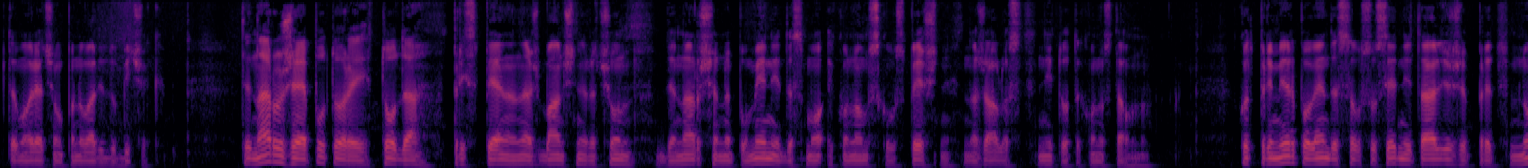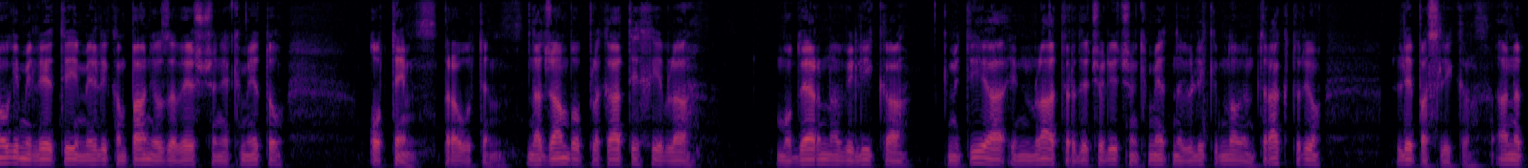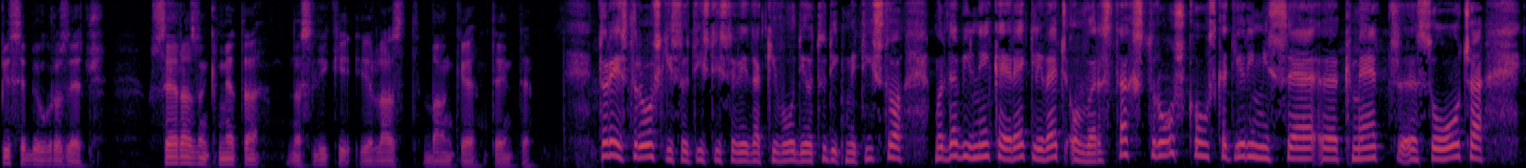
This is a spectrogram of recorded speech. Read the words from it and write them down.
Temu rečemo ponovadi dobiček. Denar v žepu, torej to, da prispe na naš bančni račun, denar še ne pomeni, da smo ekonomsko uspešni. Nažalost, ni to tako enostavno. Kot primer povem, da so v sosednji Italiji že pred mnogimi leti imeli kampanjo zaveščanja kmetov o tem, prav o tem. Na džambo plakatih je bila moderna, velika kmetija in mlad rdečeličen kmet na velikem novem traktorju, lepa slika, a napis je bil grozeč vse razen kmeta na sliki je last banke Tente. Torej, stroški so tisti, seveda, ki vodijo tudi kmetijstvo. Morda bi nekaj rekli več o vrstah stroškov, s katerimi se eh, kmet eh, sooča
